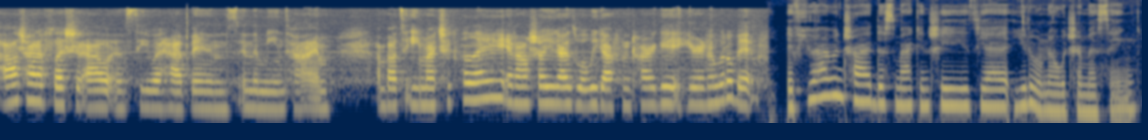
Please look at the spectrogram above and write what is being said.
I'll try to flesh it out and see what happens in the meantime. I'm about to eat my Chick-fil-A and I'll show you guys what we got from Target here in a little bit. If you haven't tried this mac and cheese yet, you don't know what you're missing.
